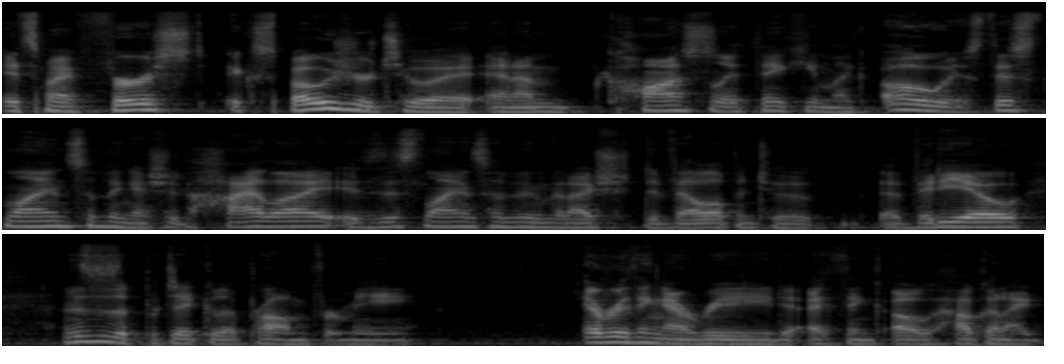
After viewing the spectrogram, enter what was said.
it's my first exposure to it and I'm constantly thinking like, "Oh, is this line something I should highlight? Is this line something that I should develop into a, a video?" And this is a particular problem for me. Everything I read, I think, "Oh, how can I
